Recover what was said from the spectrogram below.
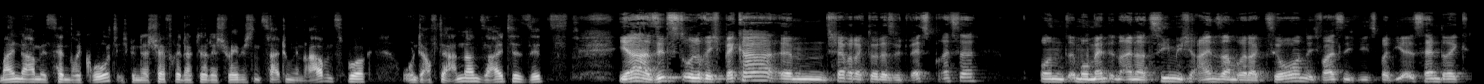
Mein Name ist Hendrik Roth, ich bin der Chefredakteur der Schwäbischen Zeitung in Ravensburg und auf der anderen Seite sitzt. Ja, sitzt Ulrich Becker, ähm, Chefredakteur der Südwestpresse und im Moment in einer ziemlich einsamen Redaktion. Ich weiß nicht, wie es bei dir ist, Hendrik.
